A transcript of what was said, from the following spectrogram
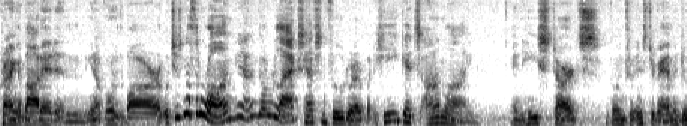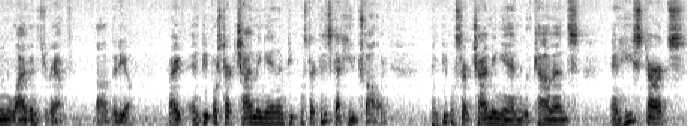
crying about it and you know going to the bar, which is nothing wrong, you know, go relax, have some food, whatever. But he gets online and he starts going through Instagram and doing a live Instagram uh, video, right? And people start chiming in, and people start because he's got huge following and people start chiming in with comments, and he starts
